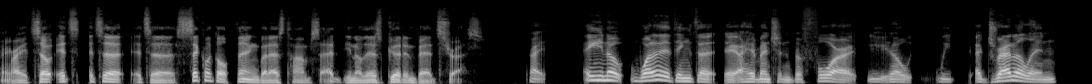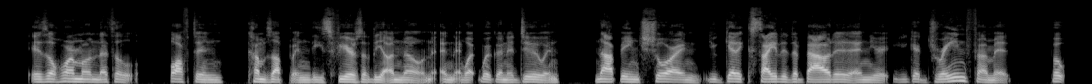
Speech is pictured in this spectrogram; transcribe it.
Right. Right. So it's, it's a, it's a cyclical thing. But as Tom said, you know, there's good and bad stress. Right. And you know, one of the things that I had mentioned before, you know, we adrenaline is a hormone that's a, often comes up in these fears of the unknown and what we're going to do and not being sure and you get excited about it and you you get drained from it. But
